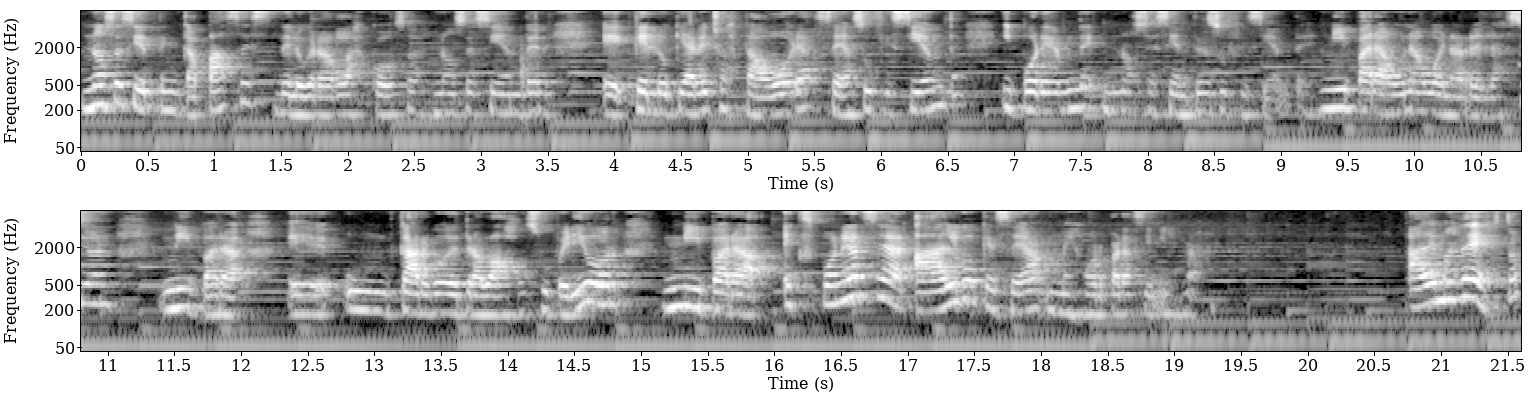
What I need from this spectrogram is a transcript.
no se sienten capaces de lograr las cosas, no se sienten eh, que lo que han hecho hasta ahora sea suficiente y por ende no se sienten suficientes ni para una buena relación, ni para eh, un cargo de trabajo superior, ni para exponerse a algo que sea mejor para sí misma. Además de esto,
